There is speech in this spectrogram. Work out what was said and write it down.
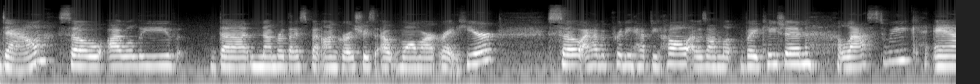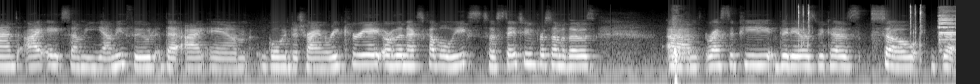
down. So I will leave the number that I spent on groceries at Walmart right here. So I have a pretty hefty haul. I was on vacation last week and I ate some yummy food that I am going to try and recreate over the next couple weeks. So stay tuned for some of those um, recipe videos because so good.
